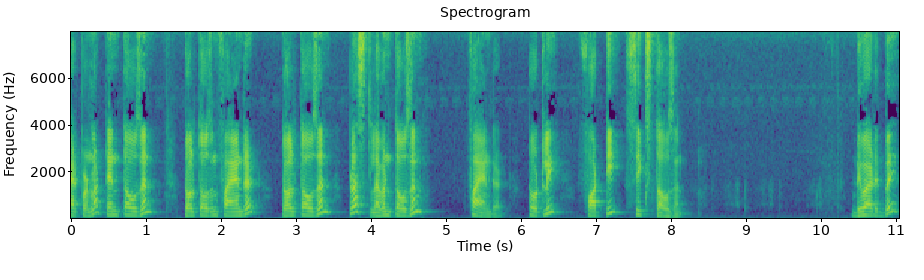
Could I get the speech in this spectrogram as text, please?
ஆட் பண்ணலாம். Ten thousand twelve thousand five hundred twelve thousand plus eleven thousand five hundred totally 46,000 divided by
